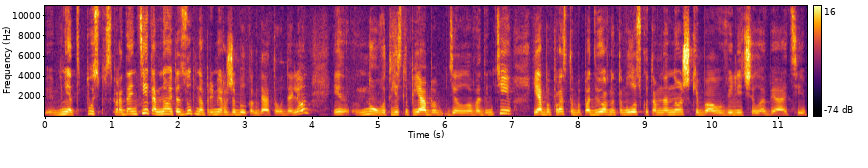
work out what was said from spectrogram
нет, пусть с пародонтитом, но этот зуб, например, уже был когда-то удален. И, ну, вот если бы я бы делала в адентию, я бы просто бы подвернутым лоскутом на ножке бы увеличила биотип.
